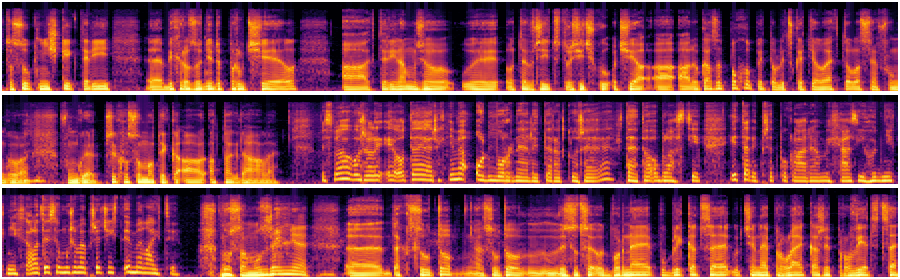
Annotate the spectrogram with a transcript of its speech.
to jsou knížky, které eh, bych rozhodně doporučil a který nám můžou otevřít trošičku oči a, a, a dokázat pochopit to lidské tělo, jak to vlastně funguje, mm-hmm. funguje psychosomatika a, a tak dále. My jsme hovořili i o té, řekněme, odborné literatuře v této oblasti. I tady předpokládám, vychází hodně knih, ale ty si můžeme přečíst i my lajci. No samozřejmě, eh, tak jsou to, jsou to vysoce odborné publikace určené pro lékaře, pro vědce,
